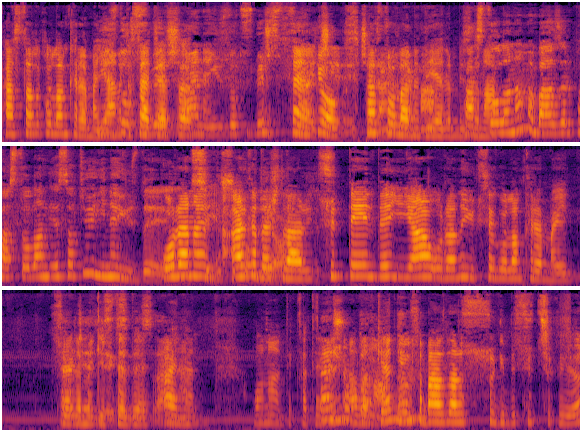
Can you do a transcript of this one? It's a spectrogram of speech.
Pastalık olan krema yani %35 kısacası. Aynen %35 süt yok, pasta olanı krema. diyelim biz pasta buna. olan ama bazıları pasta olan diye satıyor yine yüzde Oranı düşük arkadaşlar süt değil de yağ oranı yüksek olan kremayı söylemek istedi. Aynen. aynen. Ona dikkat Ben edin şoktan alırken. aldım. Yoksa bazıları su gibi süt çıkıyor.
